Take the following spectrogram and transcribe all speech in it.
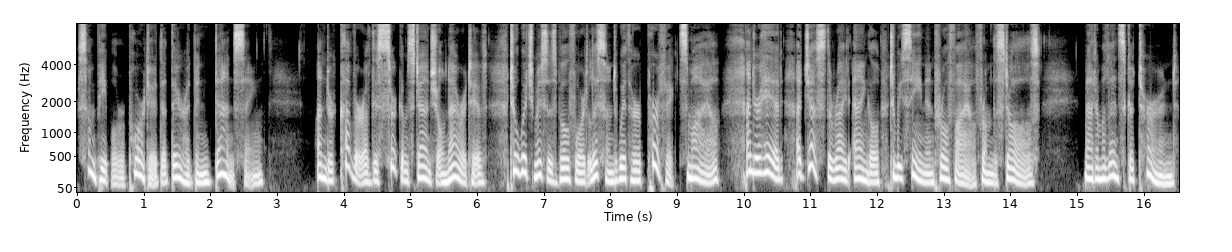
some people reported that there had been dancing. Under cover of this circumstantial narrative, to which Mrs. Beaufort listened with her perfect smile, and her head at just the right angle to be seen in profile from the stalls, Madame Olenska turned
